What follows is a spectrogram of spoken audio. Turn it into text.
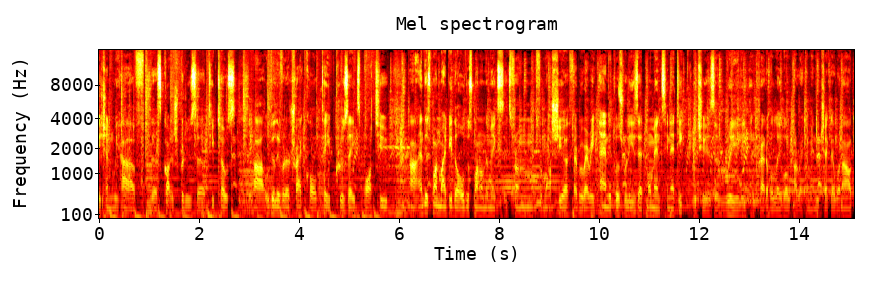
Rotation, we have the Scottish producer Tiptoes, uh, who delivered a track called Tape Crusades Part 2. Uh, and this one might be the oldest one on the mix. It's from, from last year, February, and it was released at Moment Cinetique, which is a really incredible label. I recommend you check that one out.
